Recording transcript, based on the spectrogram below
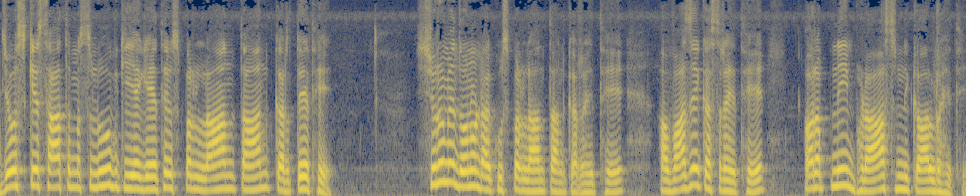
جو اس کے ساتھ مسلوب کیے گئے تھے، اس پر لان تان کرتے تھے۔ شروع میں دونوں ڈاکو اس پر لان تان کر رہے تھے، آوازیں کس رہے تھے اور اپنی بھڑاس نکال رہے تھے۔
